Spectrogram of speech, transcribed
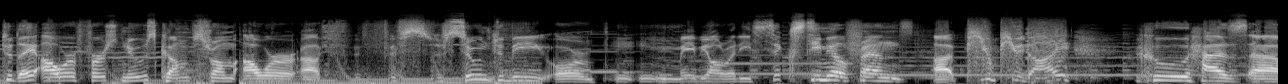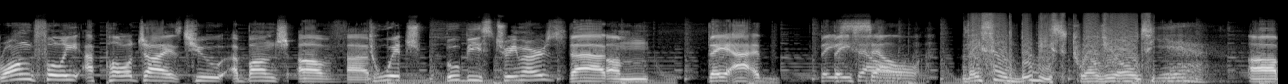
Today our first news comes from our uh, soon to be or maybe already 60 mil friends uh, Pew PewDie who has uh, wrongfully apologized to a bunch of uh, Twitch booby streamers that um they uh, they, they sell, sell they sell boobies to 12 year olds yeah uh,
